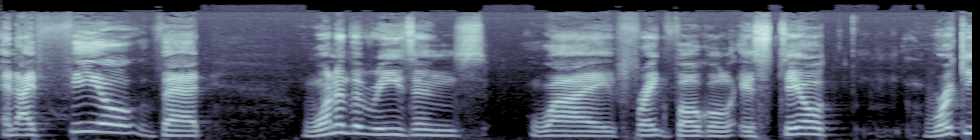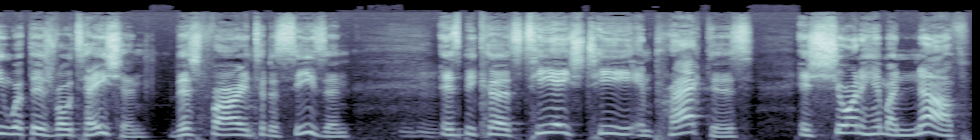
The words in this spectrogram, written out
and I feel that one of the reasons why Frank Vogel is still working with his rotation this far into the season mm-hmm. is because THT in practice is showing him enough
